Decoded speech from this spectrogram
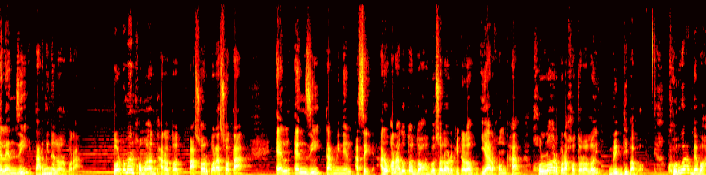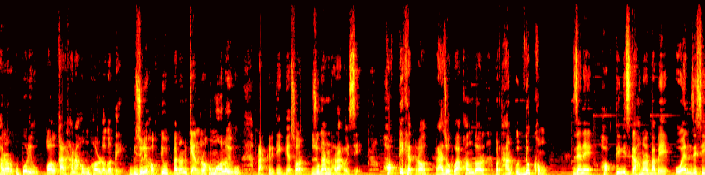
এল এন জি টাৰ্মিনেলৰ পৰা। বৰ্তমান সময়ত ভাৰতত পাঁচৰ পৰা ছটা এল এন জি টাৰ্মিনেল আছে। আৰু অনাগত দহ বছৰৰ ভিতৰত ইয়াৰ সংখ্যা ষোল্লৰ পৰা সোতৰলৈ বৃদ্ধি পাব। ঘৰুৱা ব্যৱহাৰৰ উপৰিও কল কাৰখানাসমূহৰ লগতে বিজুলী শক্তি উৎপাদন কেন্দ্ৰসমূহলৈও প্ৰাকৃতিক গেছৰ যোগান ধৰা হৈছে। শক্তি ক্ষেত্ৰত ৰাজহুৱা খণ্ডৰ প্ৰধান উদ্যোগসমূহ যেনে শক্তি নিষ্কাশনৰ বাবে অ' এন জি চি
